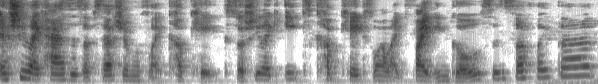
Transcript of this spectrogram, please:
and she like has this obsession with like cupcakes so she like eats cupcakes while like fighting ghosts and stuff like that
